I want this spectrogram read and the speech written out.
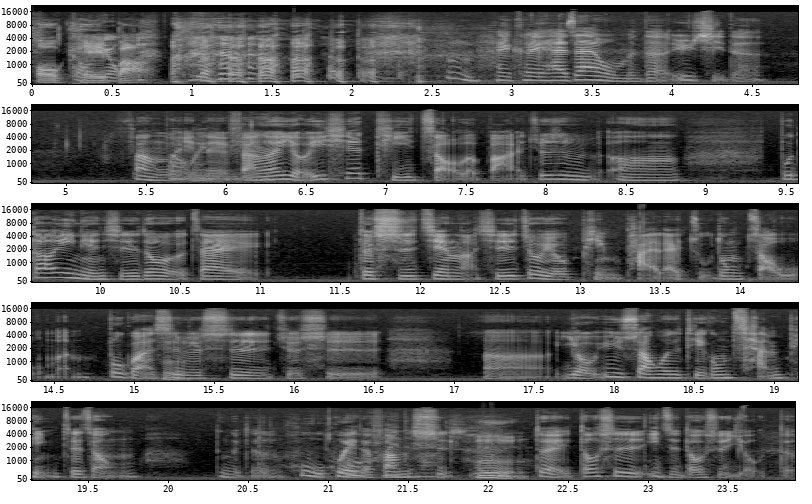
OK 吧？嗯，还可以，还在我们的预期的范围内，反而有一些提早了吧？就是嗯、呃，不到一年，其实都有在的时间了。其实就有品牌来主动找我们，不管是不是就是、嗯、呃有预算或者提供产品这种那个叫互惠的方式，嗯，对，都是一直都是有的。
